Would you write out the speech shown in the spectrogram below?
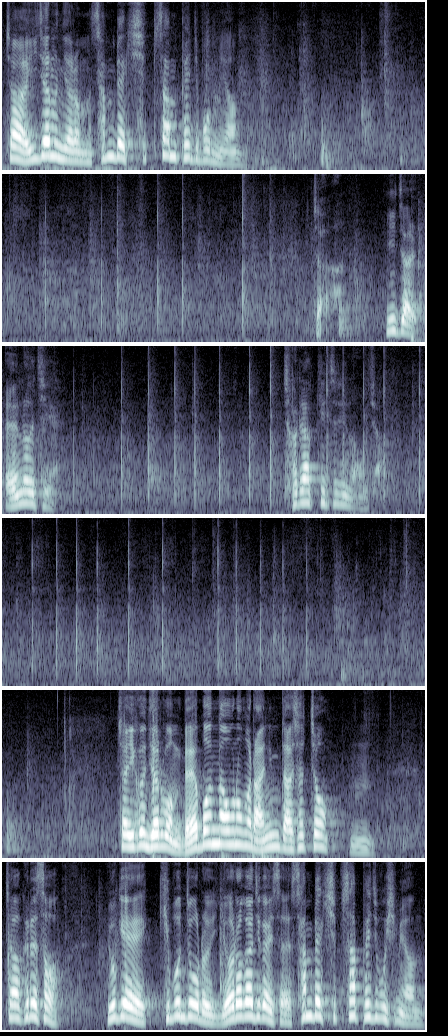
자, 이제는 여러분 313페이지 보면 자, 2절 에너지 절약 기준이 나오죠. 자, 이건 여러분 매번 나오는 건 아닙니다. 아셨죠? 음. 자, 그래서 이게 기본적으로 여러 가지가 있어요. 314페이지 보시면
